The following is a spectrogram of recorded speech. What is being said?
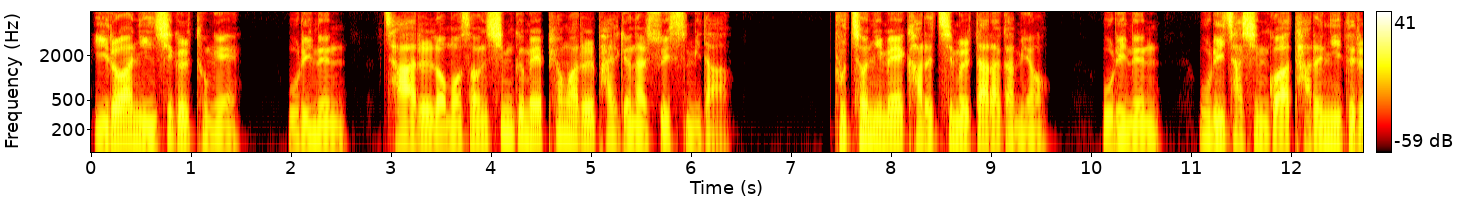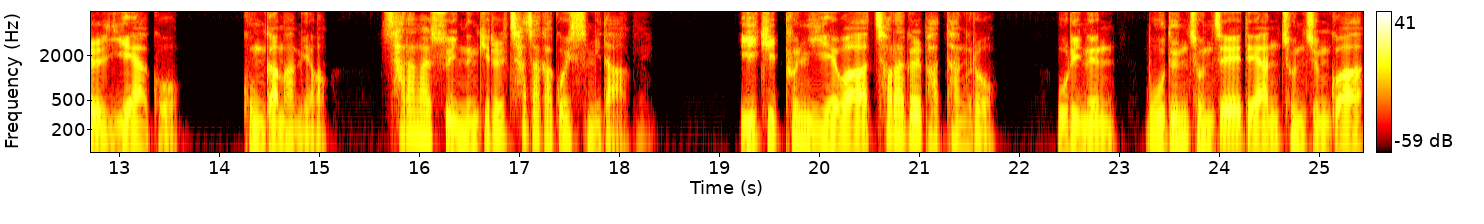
이러한 인식을 통해 우리는 자아를 넘어선 심금의 평화를 발견할 수 있습니다. 부처님의 가르침을 따라가며 우리는 우리 자신과 다른 이들을 이해하고 공감하며 사랑할 수 있는 길을 찾아가고 있습니다. 이 깊은 이해와 철학을 바탕으로 우리는 모든 존재에 대한 존중과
